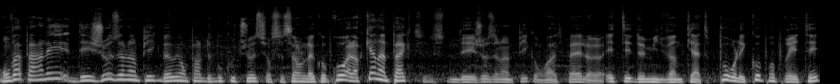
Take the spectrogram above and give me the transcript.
On va parler des Jeux Olympiques. Bah oui, on parle de beaucoup de choses sur ce salon de la copro. Alors quel impact des Jeux Olympiques, on rappelle euh, été 2024 pour les copropriétés?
